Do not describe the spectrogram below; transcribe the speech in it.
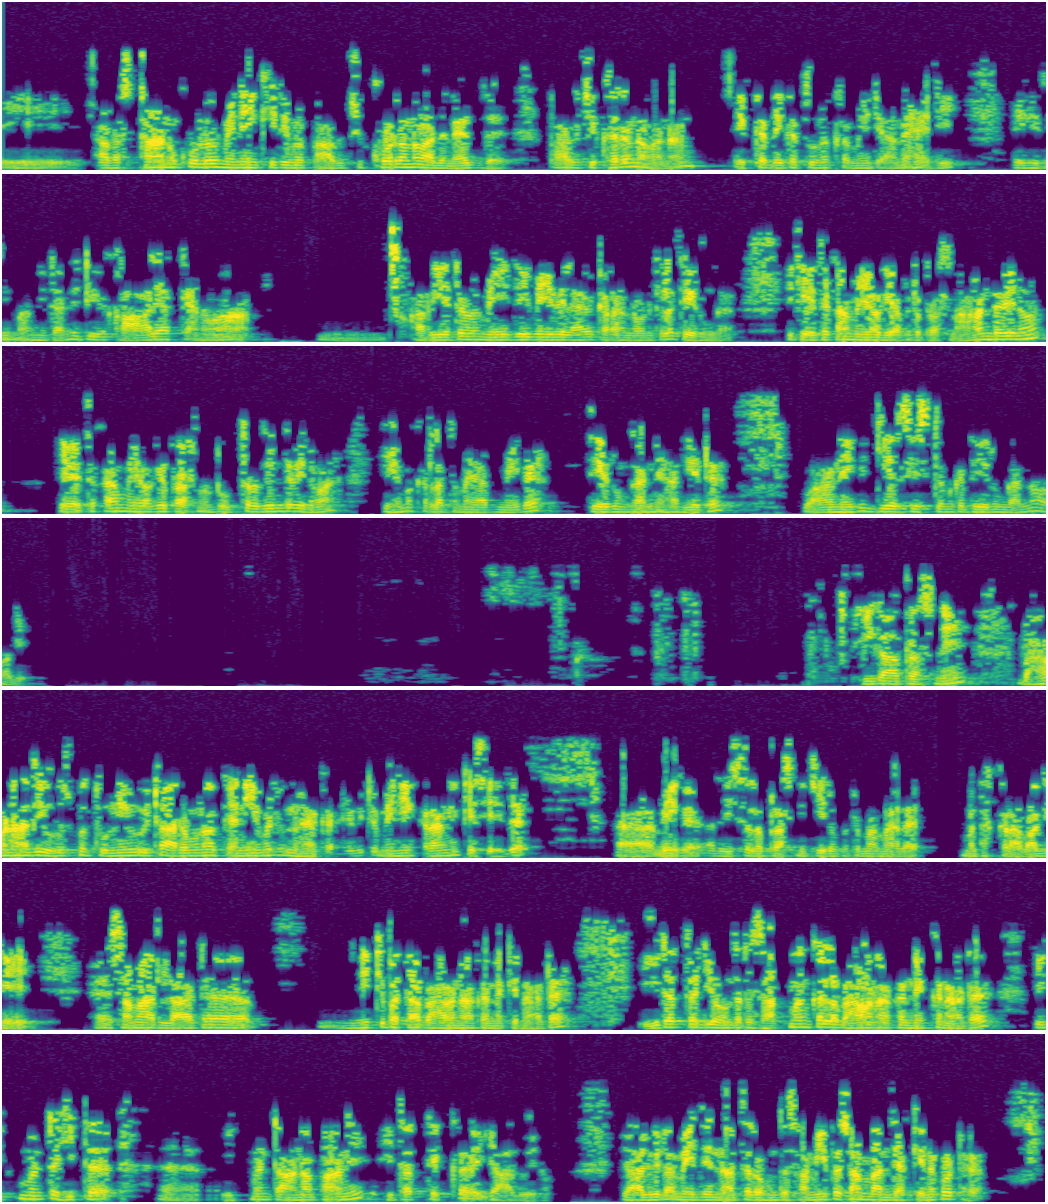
ඒ අවස්ථානුකූලව මෙනෙහි කිරීම පාවිච්චි කරනවද නැද්ද? පාවිච්චි කරනවා නම් 1 2 3 ක්‍රමයට යන හැටි ඒකෙදි මම හිතන්නේ ටික කාලයක් යනවා හරියටම මේ දේ මේ වෙලාවේ කරන්න ඕන කියලා තේරුම් ගන්න. ඉතින් එතකම මේ වගේ අපිට ප්‍රශ්න අහන්න වෙනවා. එතකම මේ වගේ ප්‍රශ්නට උත්තර දෙන්න වෙනවා. එහෙම කරලා තමයි අපි මේක තේරුම් ගන්න හරියට වාහනයක ගියර් සිස්ටම් එක තේරුම් ගන්නවා වගේ. ඊගා ප්‍රශ්නේ භවනාදී හුස්ම තුනී විට අරමුණක් ගැනීමට නොහැක. එවිට මෙනෙහි කරන්නේ කෙසේද? මේක අර ඉස්සෙල්ලා ප්‍රශ්න කියනකොට මම අර මතක් කරා වගේ සමහරලාට නිත්‍යපතා භාවනා කරන කෙනාට ඊටත් වැඩිය හොඳට සක්මන් කරලා භාවනා කරන එකනට ඉක්මනට හිත ඉක්මනට ආනාපානෙ හිතත් එක්ක යාළු වෙනවා. යාළු වෙලා මේ දෙන්න අතර හොඳ සමීප සම්බන්ධයක් එනකොට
